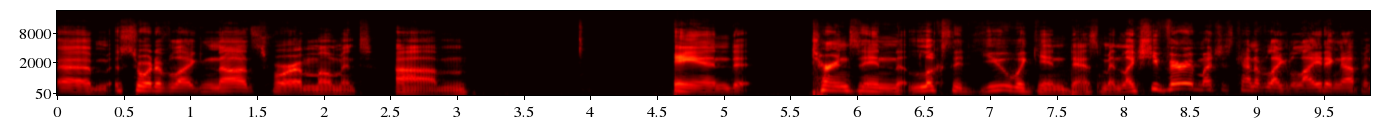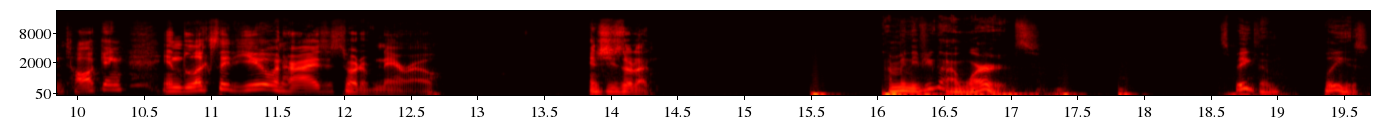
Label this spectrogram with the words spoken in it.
um, sort of like nods for a moment um, and turns and looks at you again, Desmond. Like she very much is kind of like lighting up and talking and looks at you and her eyes are sort of narrow. And she's sort of, I mean, if you got words, speak them, please.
